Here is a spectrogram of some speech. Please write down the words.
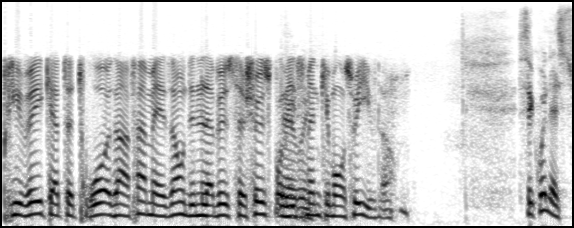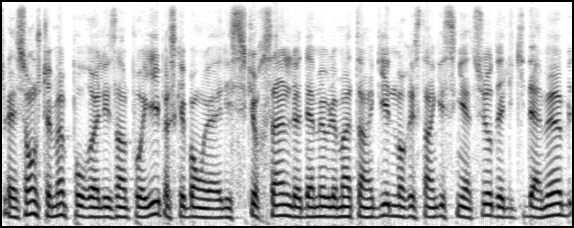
priver quand tu as trois enfants à la maison d'une laveuse sécheuse pour Ben les oui. semaines qui vont suivre. Là. C'est quoi la situation justement pour euh, les employés? Parce que bon, euh, les succursales d'ameublement Tanguy, de Maurice Tanguy Signature, de Liquidameuble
